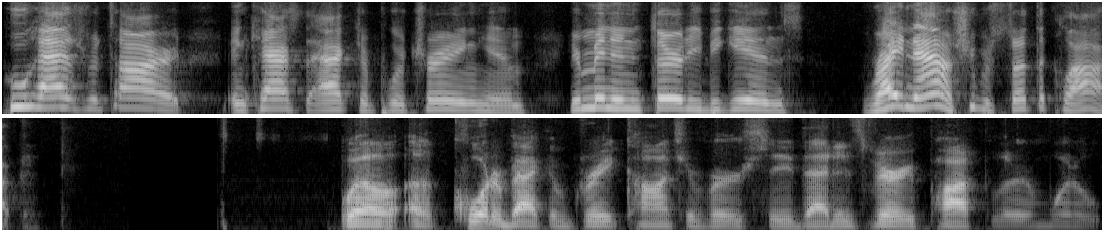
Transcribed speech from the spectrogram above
who has retired and cast the actor portraying him. Your minute and 30 begins right now. Schubert, start the clock. Well, a quarterback of great controversy that is very popular and will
